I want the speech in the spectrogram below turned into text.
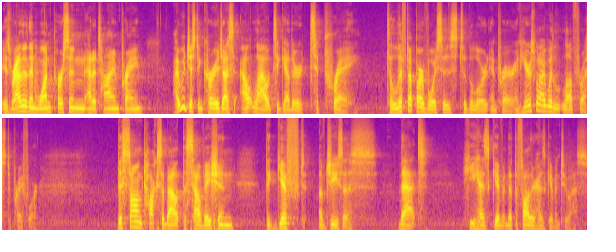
is rather than one person at a time praying, I would just encourage us out loud together to pray, to lift up our voices to the Lord in prayer. And here's what I would love for us to pray for. This song talks about the salvation, the gift of Jesus that he has given, that the Father has given to us.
